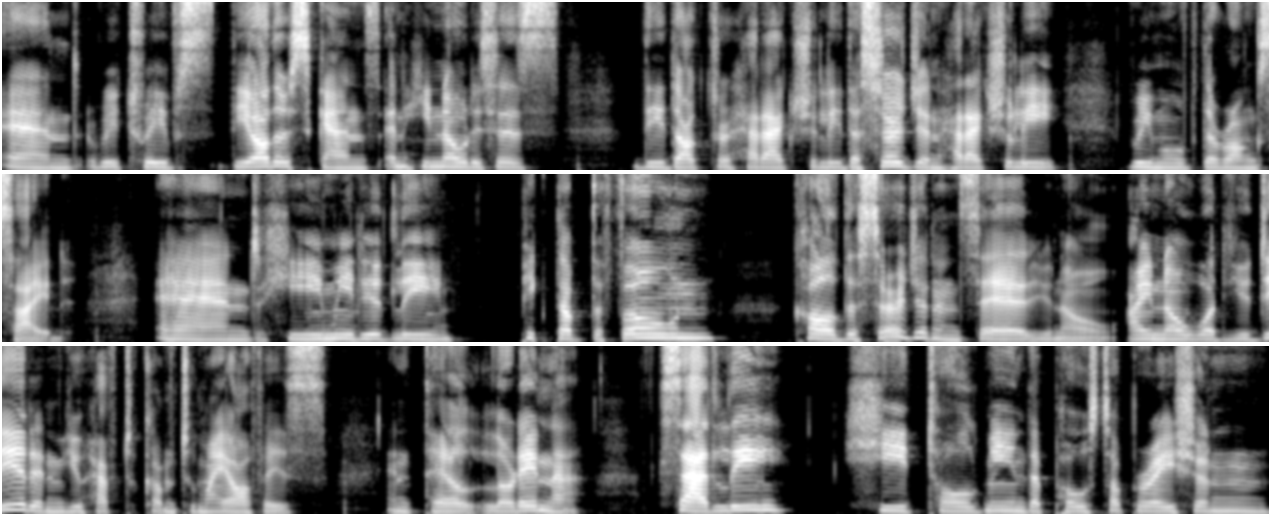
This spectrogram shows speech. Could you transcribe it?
and retrieves the other scans. And he notices the doctor had actually, the surgeon had actually removed the wrong side. And he immediately picked up the phone, called the surgeon, and said, You know, I know what you did, and you have to come to my office and tell Lorena Sadly, he told me in the post operation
